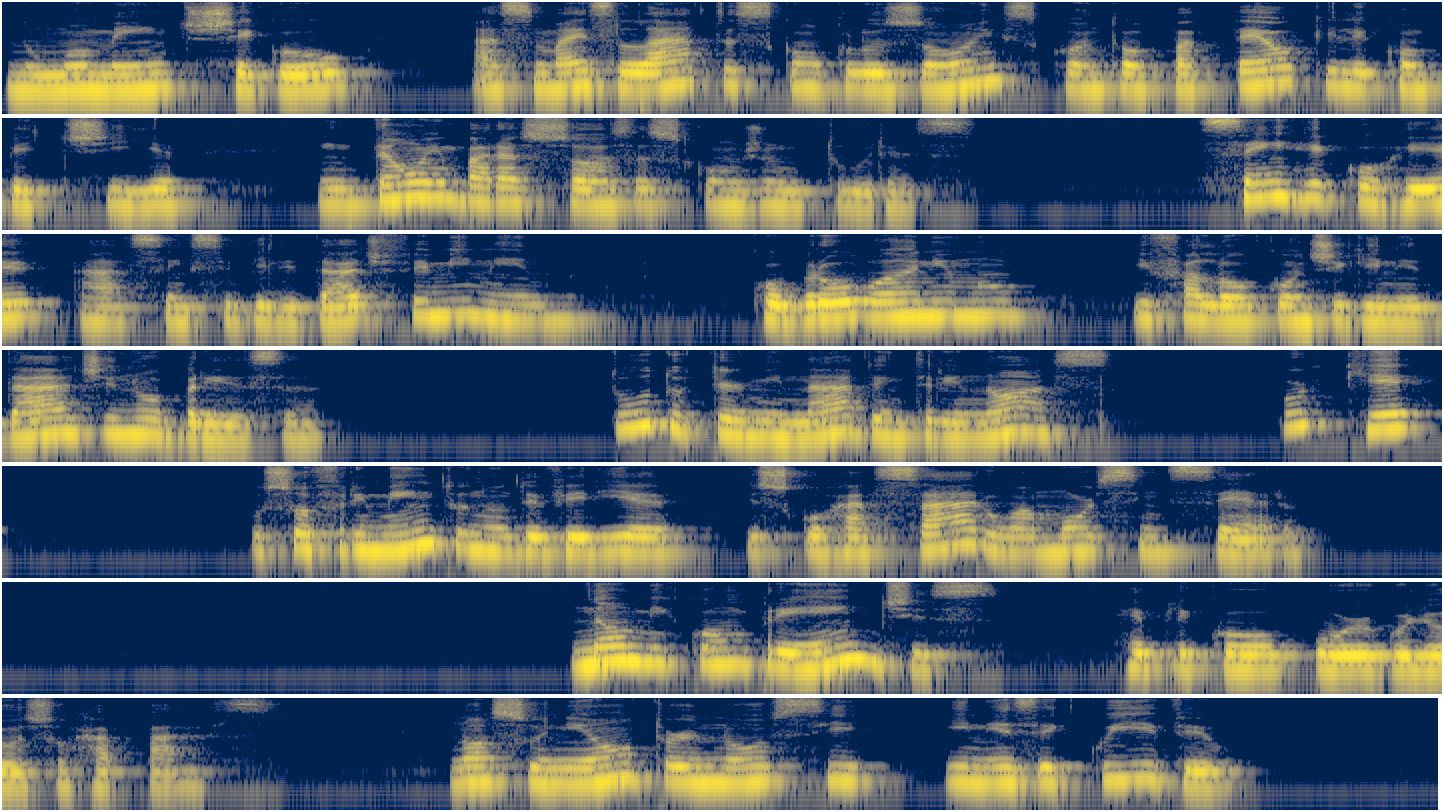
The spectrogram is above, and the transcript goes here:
No momento chegou às mais latas conclusões quanto ao papel que lhe competia em tão embaraçosas conjunturas. Sem recorrer à sensibilidade feminina, cobrou ânimo e falou com dignidade e nobreza. Tudo terminado entre nós? Por quê? O sofrimento não deveria escorraçar o amor sincero. Não me compreendes? Replicou o orgulhoso rapaz. Nossa união tornou-se inexequível.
